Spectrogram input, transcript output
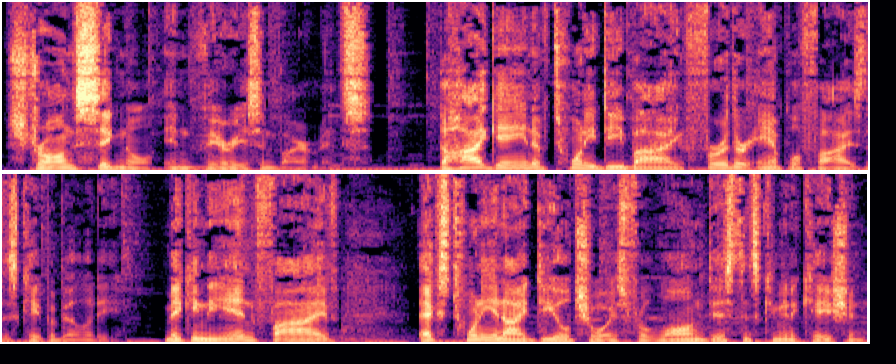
strong signal in various environments. The high gain of 20 dBi further amplifies this capability, making the N5 X20 an ideal choice for long-distance communication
